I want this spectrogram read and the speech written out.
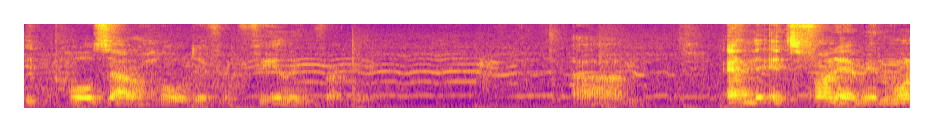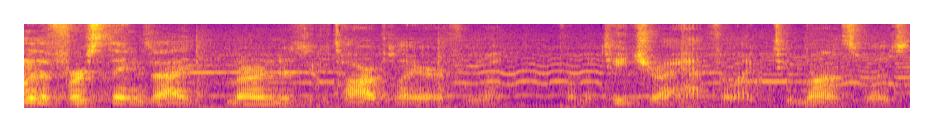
it pulls out a whole different feeling from you. Um, and it's funny, I mean, one of the first things I learned as a guitar player from a, from a teacher I had for like two months was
